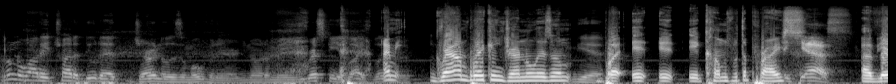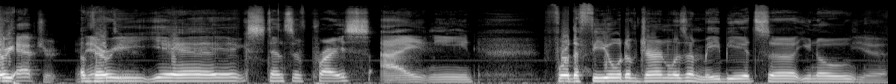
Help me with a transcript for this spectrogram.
I don't know why they try to do that journalism over there. You know what I mean? You're risking your life. I mean, groundbreaking journalism. Yeah. But it, it, it comes with a price. yes, a very- captured, A very imitated. yeah extensive price. I mean, for the field of journalism, maybe it's uh you know yeah.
